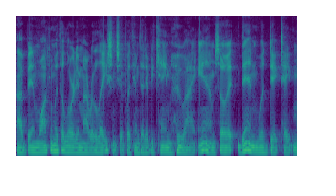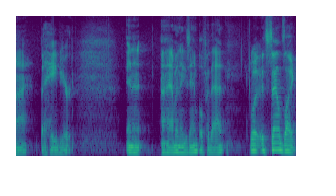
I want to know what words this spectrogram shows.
I've been walking with the Lord in my relationship with Him that it became who I am. So it then would dictate my behavior. And I have an example for that. well, it sounds like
